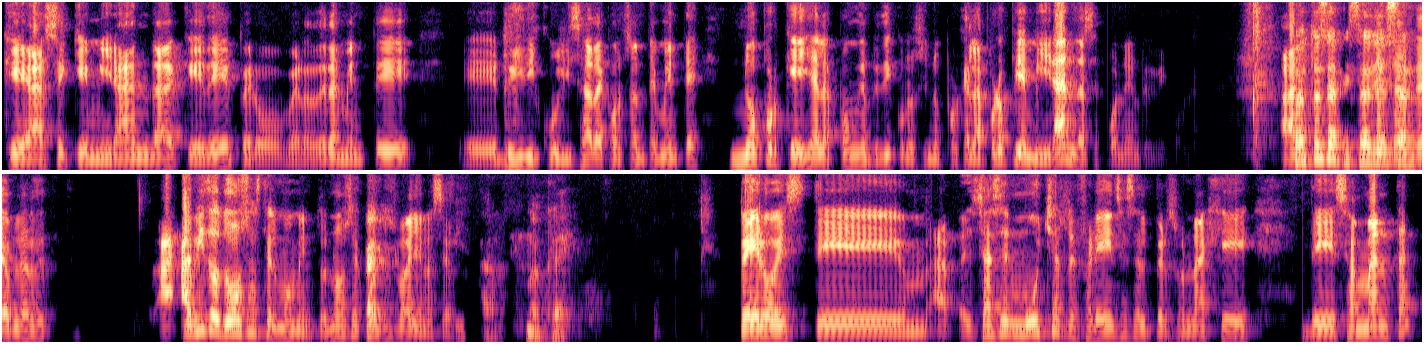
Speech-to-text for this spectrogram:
que hace que Miranda quede, pero verdaderamente eh, ridiculizada constantemente, no porque ella la ponga en ridículo, sino porque la propia Miranda se pone en ridículo. ¿Cuántos episodios de hablar de... Ha, habido dos hasta el momento, no sé cuántos vayan a ser. Ok. Pero este, se hacen muchas referencias al personaje de Samantha,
